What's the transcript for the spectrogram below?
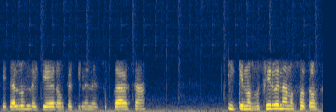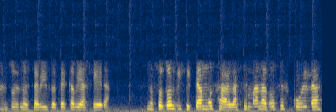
que ya los leyeron, que tienen en su casa y que nos sirven a nosotros dentro de nuestra biblioteca viajera. Nosotros visitamos a la semana dos escuelas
